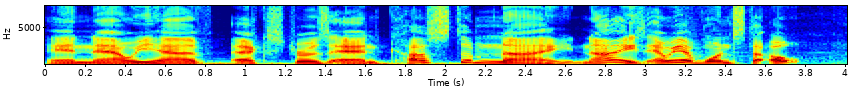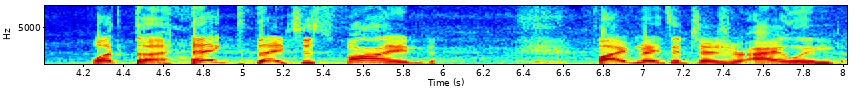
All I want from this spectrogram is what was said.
And now we have extras and custom night. Nice. And we have one star. Oh, what the heck did I just find? Five Nights at Treasure Island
